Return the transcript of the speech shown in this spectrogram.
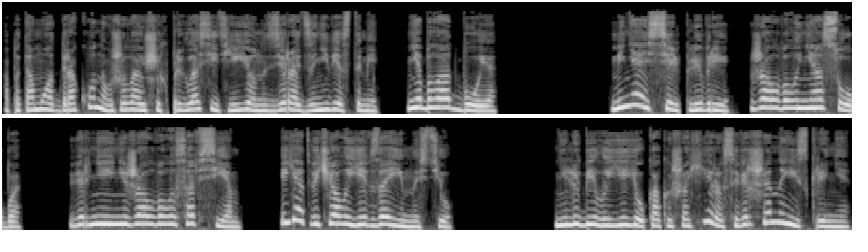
а потому от драконов, желающих пригласить ее надзирать за невестами, не было отбоя. Меня Сель Клеври жаловала не особо, вернее, не жаловала совсем, и я отвечала ей взаимностью. Не любила ее, как и Шахира, совершенно искренне.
